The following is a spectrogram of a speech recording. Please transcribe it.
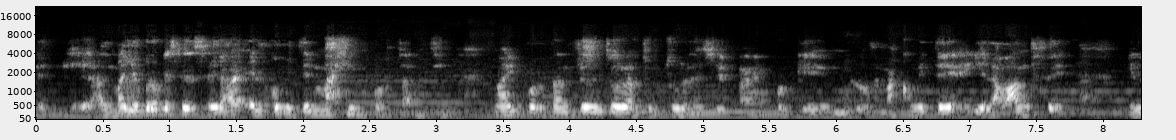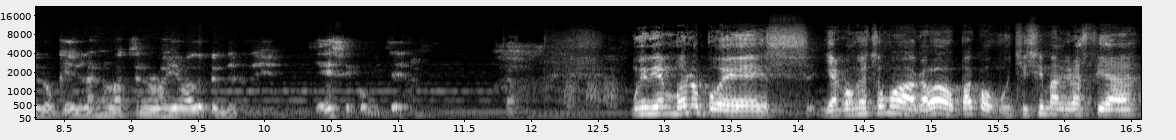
eh, además yo creo que ese será el comité más importante, más importante dentro de la estructura de CEPA, ¿eh? porque los demás comités y el avance en lo que es las nuevas tecnologías va a depender de, ese comité. Muy bien, bueno, pues ya con esto hemos acabado, Paco. Muchísimas gracias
